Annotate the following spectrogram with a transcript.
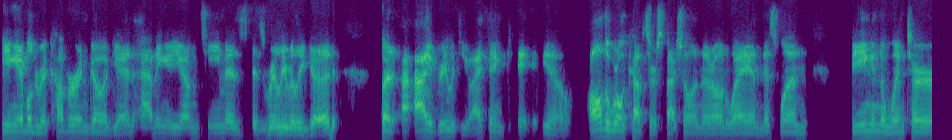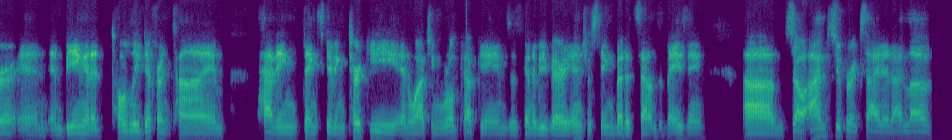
being able to recover and go again, having a young team is is really really good. But I, I agree with you. I think it, you know all the World Cups are special in their own way, and this one being in the winter and and being at a totally different time having Thanksgiving turkey and watching World Cup games is going to be very interesting, but it sounds amazing. Um, so I'm super excited. I love,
